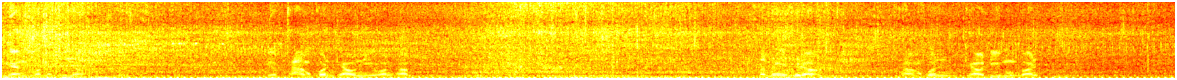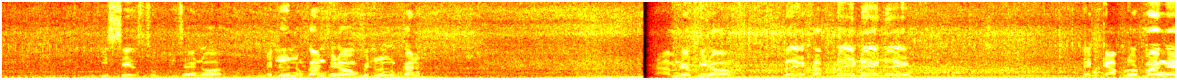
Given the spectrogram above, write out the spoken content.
แม่นบ่ล่ะพี่น้องเดี๋ยวถามคนแถวนี้ก่อนครับ ตอนนี้พี่น้องถามคนแถวดีมึงก่อนพิเศษสุขพิเศษเนาะไปรุ่นน้ำกันพี่น้องไปรุ่นน้ำกันถามเด้อพี่น้องเลยครับเลยเลยเลยไปกลับรถมาไง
